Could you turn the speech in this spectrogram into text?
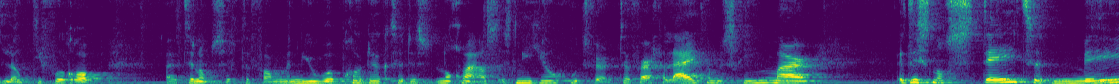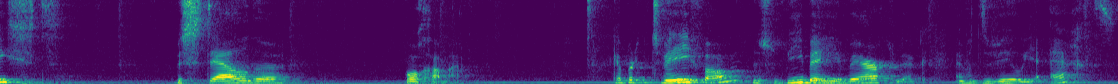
loopt die voorop uh, ten opzichte van mijn nieuwe producten. Dus nogmaals, het is niet heel goed te vergelijken misschien. Maar het is nog steeds het meest bestelde programma. Ik heb er twee van. Dus wie ben je werkelijk en wat wil je echt?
